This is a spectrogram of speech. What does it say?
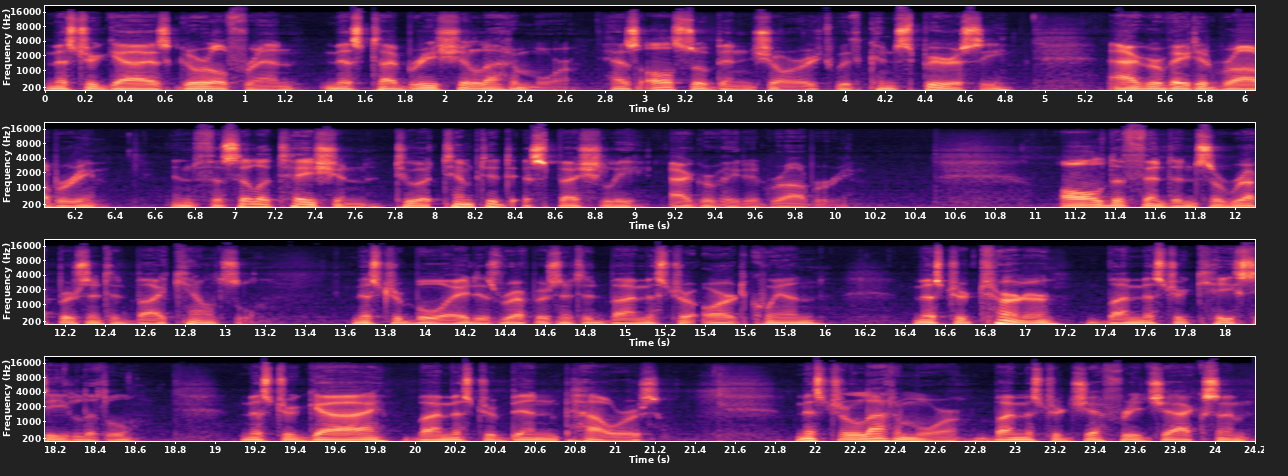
Mr. Guy's girlfriend, Miss Tibrecia Lattimore, has also been charged with conspiracy, aggravated robbery, and facilitation to attempted especially aggravated robbery. All defendants are represented by counsel. Mr. Boyd is represented by Mr. Art Quinn, Mr. Turner by Mr. Casey Little, Mr. Guy by Mr. Ben Powers, Mr. Lattimore by Mr. Jeffrey Jackson,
